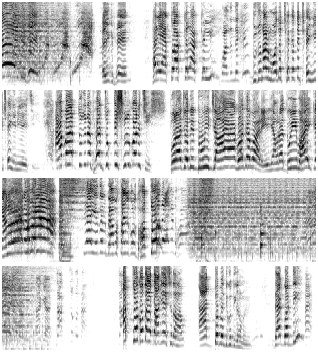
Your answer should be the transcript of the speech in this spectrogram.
এই ফের? এই ফের? আরে এত আক্কেল আক্কেল নি বল দিন দেখি। দুজনের মদ ঠেকাতে ঠেঙে ঠেঙে নিয়েছি আবার দুজনে ফের যুক্তি শুরু করেছিস। তোরা যদি দুই যা এক হতে পারিস আমরা দুই ভাই কেন এক হবে না? এই এদের ব্যবস্থা কোনো ধরতো যাচ্ছ কোথায়? দাগে এসে দাঁড়াও। একদম এদিক ওদিক দেখ বাড্ডি। হ্যাঁ।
